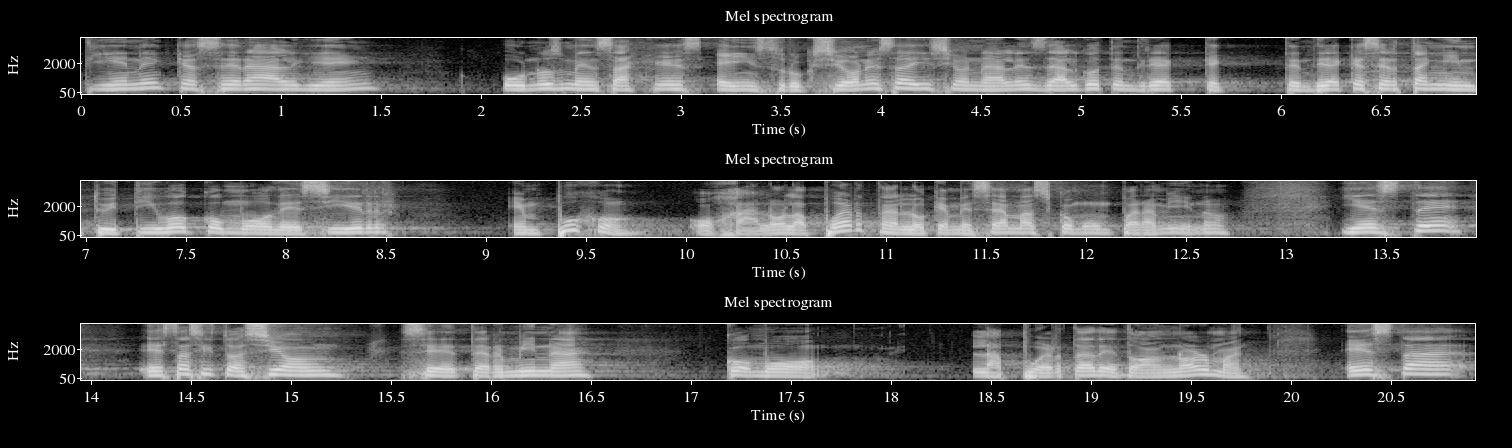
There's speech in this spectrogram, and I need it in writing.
tiene que hacer alguien unos mensajes e instrucciones adicionales de algo tendría que, tendría que ser tan intuitivo como decir empujo? o jalo la puerta, lo que me sea más común para mí, ¿no? Y este, esta situación se determina como la puerta de Don Norman. Esta,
